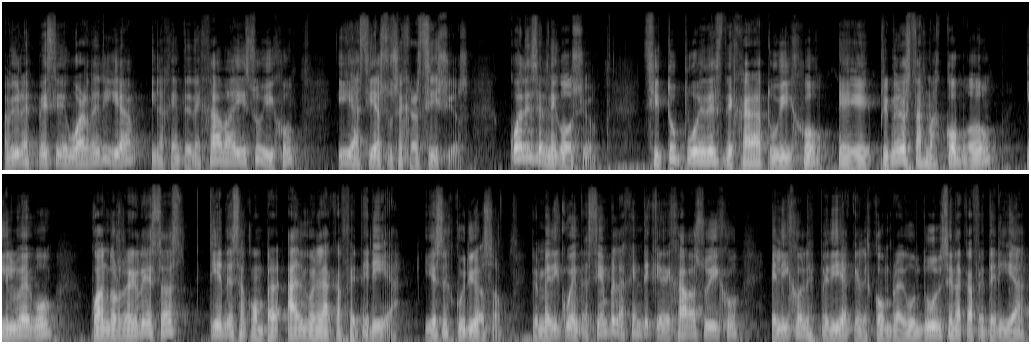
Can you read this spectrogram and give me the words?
Había una especie de guardería y la gente dejaba ahí su hijo y hacía sus ejercicios. ¿Cuál es el negocio? si tú puedes dejar a tu hijo, eh, primero estás más cómodo y luego cuando regresas tiendes a comprar algo en la cafetería. Y eso es curioso. Entonces me di cuenta, siempre la gente que dejaba a su hijo, el hijo les pedía que les compre algún dulce en la cafetería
